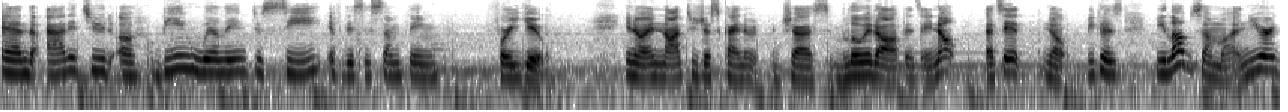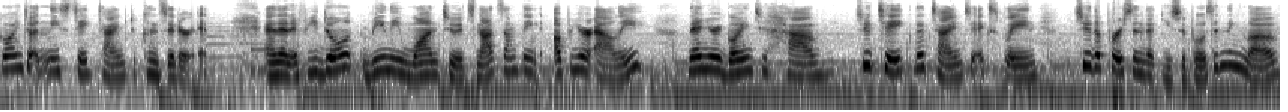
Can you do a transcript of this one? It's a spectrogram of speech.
and the attitude of being willing to see if this is something for you. You know and not to just kind of just blow it off and say no that's it no. Because you love someone you're going to at least take time to consider it and then if you don't really want to, it's not something up your alley, then you're going to have to take the time to explain to the person that you supposedly love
